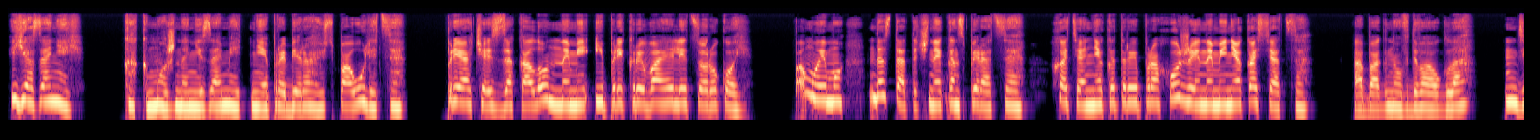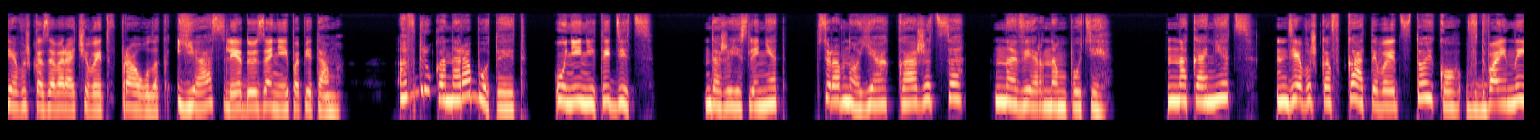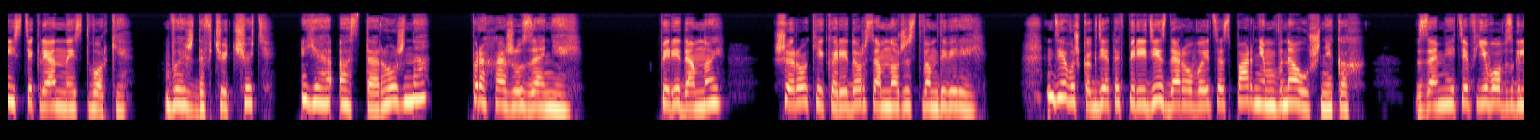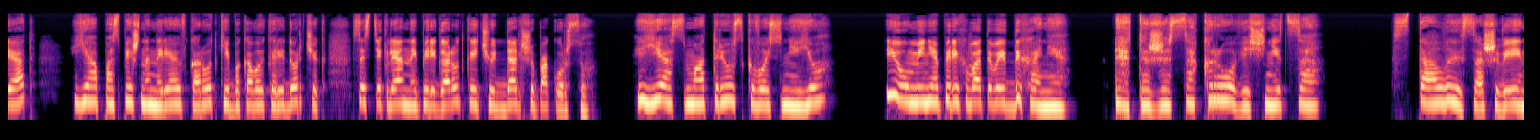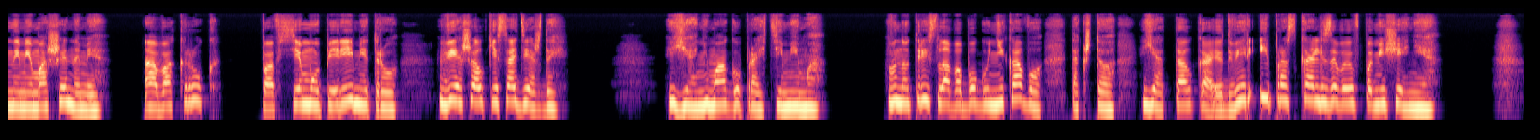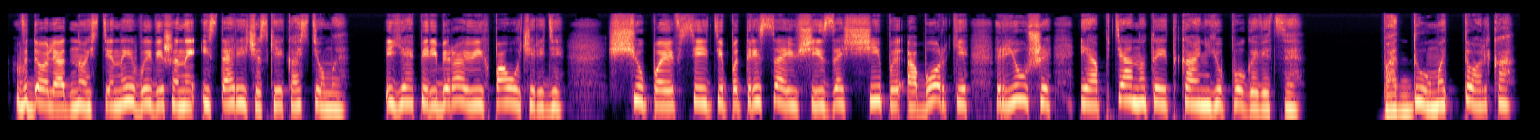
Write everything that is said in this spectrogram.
я за ней. Как можно незаметнее пробираюсь по улице, прячась за колоннами и прикрывая лицо рукой. По-моему, достаточная конспирация, хотя некоторые прохожие на меня косятся. Обогнув два угла, девушка заворачивает в проулок, я следую за ней по пятам. А вдруг она работает? У Ниниты Диц. Даже если нет, все равно я, кажется, на верном пути. Наконец, девушка вкатывает стойку в двойные стеклянные створки. Выждав чуть-чуть, я осторожно прохожу за ней. Передо мной широкий коридор со множеством дверей. Девушка где-то впереди здоровается с парнем в наушниках. Заметив его взгляд, я поспешно ныряю в короткий боковой коридорчик со стеклянной перегородкой чуть дальше по курсу. Я смотрю сквозь нее, и у меня перехватывает дыхание. Это же сокровищница! Столы со швейными машинами, а вокруг по всему периметру вешалки с одеждой. Я не могу пройти мимо. Внутри, слава богу, никого, так что я толкаю дверь и проскальзываю в помещение. Вдоль одной стены вывешены исторические костюмы. Я перебираю их по очереди, щупая все эти потрясающие защипы, оборки, рюши и обтянутые тканью пуговицы. Подумать только.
